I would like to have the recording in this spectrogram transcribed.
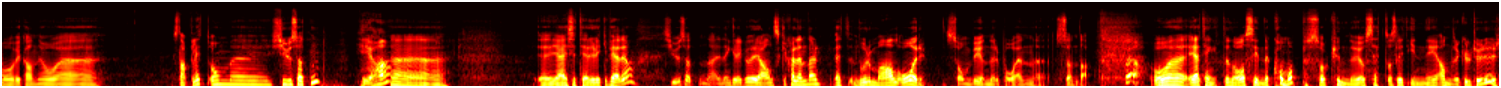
og vi kan jo eh, snakke litt om eh, 2017. Ja. Eh, eh, jeg siterer Wikipedia. 2017 er i den gregorianske kalenderen et normal år som begynner på en eh, søndag. Oh, ja. Og eh, jeg tenkte nå, siden det kom opp, så kunne vi jo sette oss litt inn i andre kulturer.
